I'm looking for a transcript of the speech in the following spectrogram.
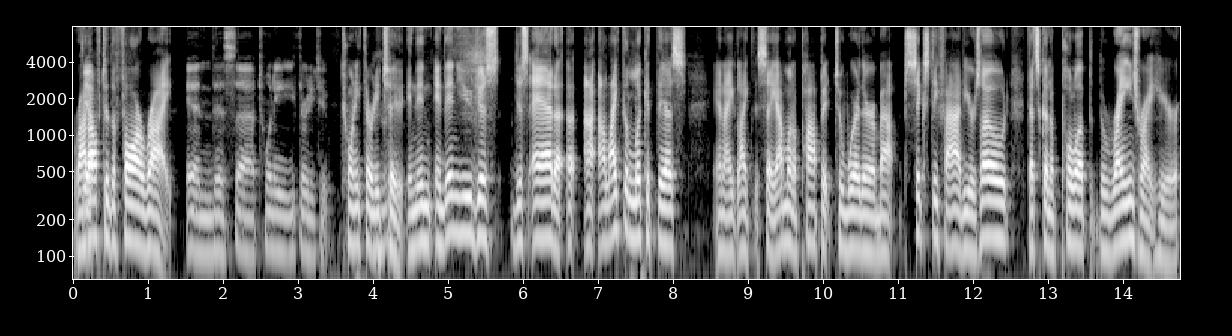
right yep. off to the far right. In this uh, 2032. 2032, mm-hmm. and then and then you just just add. A, a, I, I like to look at this and I like to say I'm going to pop it to where they're about 65 years old. That's going to pull up the range right here,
